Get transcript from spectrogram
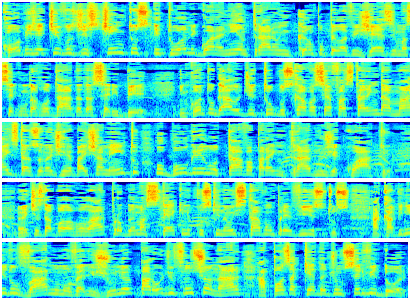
Com objetivos distintos, Ituano e Guarani entraram em campo pela 22 segunda rodada da Série B. Enquanto o Galo de Itu buscava se afastar ainda mais da zona de rebaixamento, o Bugre lutava para entrar no G4. Antes da bola rolar, problemas técnicos que não estavam previstos. A cabine do VAR no Novelli Júnior parou de funcionar após a queda de um servidor,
